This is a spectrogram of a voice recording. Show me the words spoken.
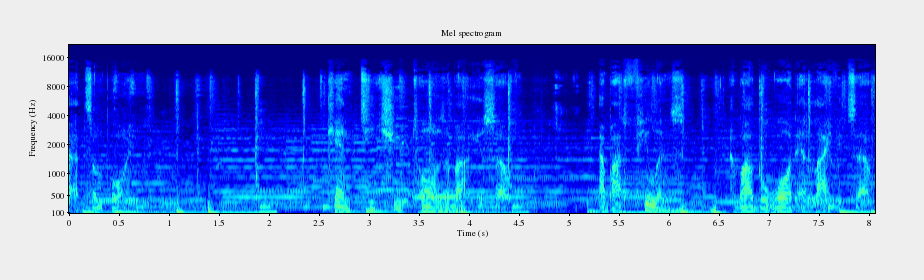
at some point can teach you tons about yourself about feelings, about the world and life itself.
